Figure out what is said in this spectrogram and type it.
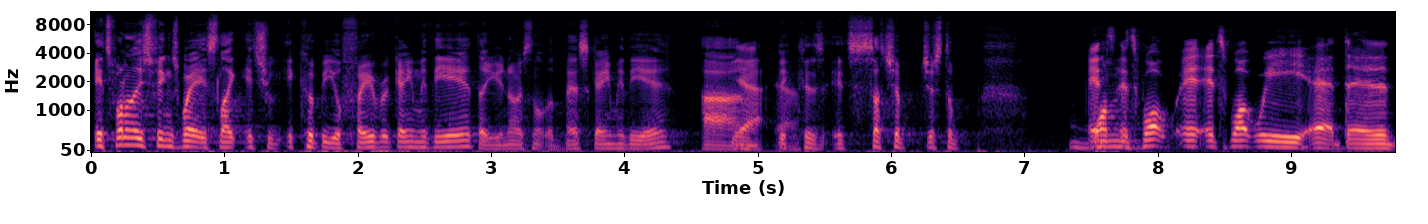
It's one of those things where it's like it's your, it could be your favorite game of the year, though you know it's not the best game of the year. Um, Yeah, yeah. because it's such a just a. It's, one- it's what it's what we uh, the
